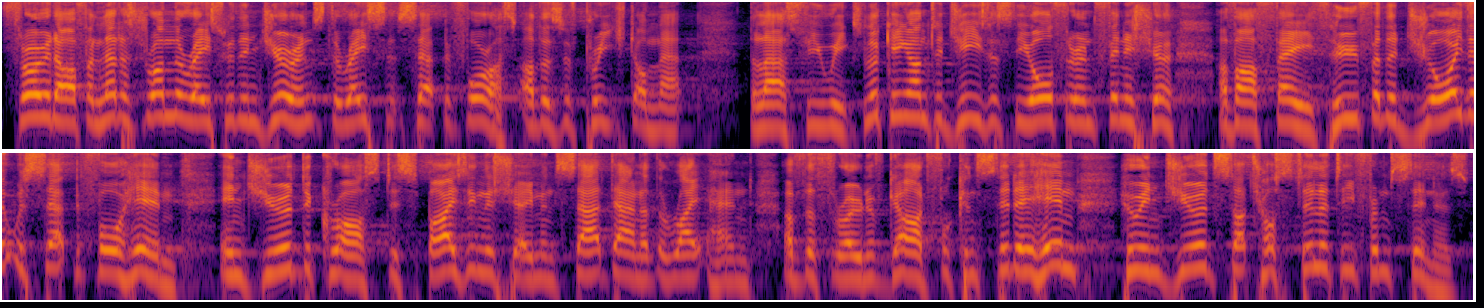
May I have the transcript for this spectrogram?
throw it off and let us run the race with endurance, the race that's set before us. Others have preached on that the last few weeks. Looking unto Jesus, the author and finisher of our faith, who for the joy that was set before him endured the cross, despising the shame, and sat down at the right hand of the throne of God. For consider him who endured such hostility from sinners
